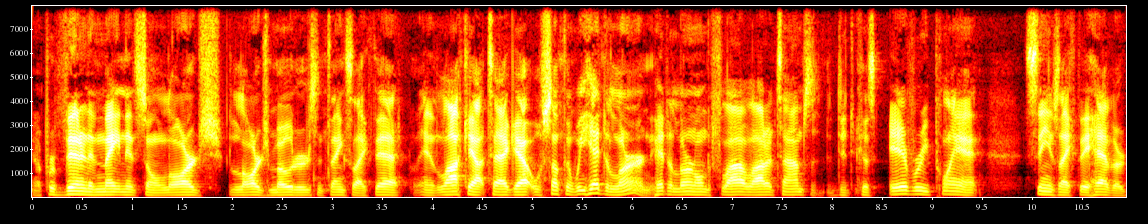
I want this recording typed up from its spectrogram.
you know, preventative maintenance on large large motors and things like that. And lockout tagout was something we had to learn. We had to learn on the fly a lot of times because every plant seems like they have a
